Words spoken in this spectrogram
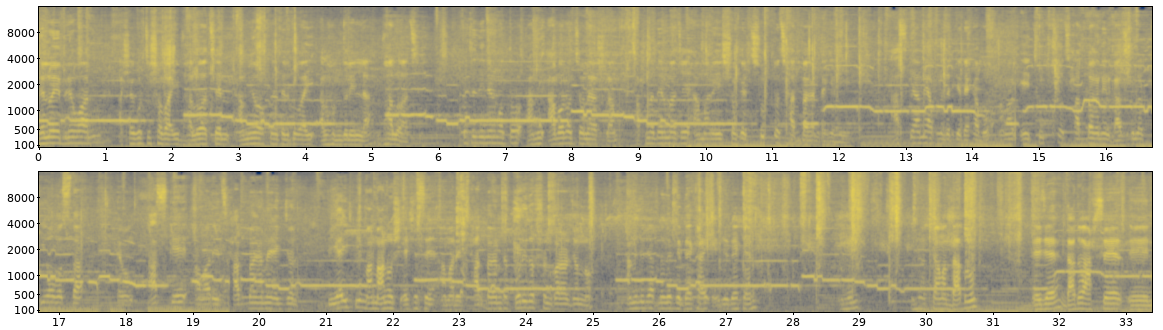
Hello everyone আশা করছি সবাই ভালো আছেন। আমিও আপনাদের দোয়াই আলহামদুলিল্লাহ ভালো আছি। প্রতিদিনের মতো আমি আবারও চলে আসলাম আপনাদের মাঝে আমার এই শখের ছোট্ট ছাদ বাগানটাকে নিয়ে। আজকে আমি আপনাদেরকে দেখাবো আমার এই ছোট্ট ছাদ বাগানের গাছগুলোর কী অবস্থা এবং আজকে আমার এই ছাদ বাগানে একজন ভিআইপি মানুষ এসেছে আমার এই ছাদ বাগানটা পরিদর্শন করার জন্য। আমি যদি আপনাদেরকে দেখাই, এই যে দেখেন আমার দাদু। এই যে দাদু আসছে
